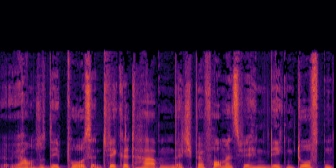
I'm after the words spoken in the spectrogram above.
äh, ja, unsere Depots entwickelt haben, welche Performance wir hinlegen durften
